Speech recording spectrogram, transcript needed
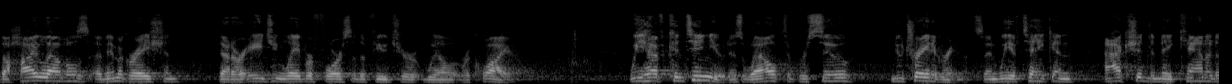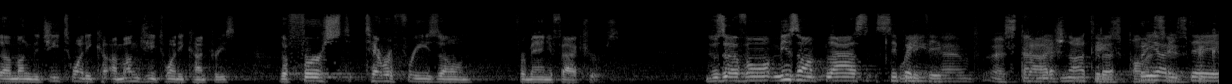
the high levels of immigration that our aging labor force of the future will require. We have continued as well to pursue new trade agreements, and we have taken action to make Canada among the G20 among G20 countries the first tariff-free zone for manufacturers. Nous avons mis en place ces We politiques have car notre priorité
